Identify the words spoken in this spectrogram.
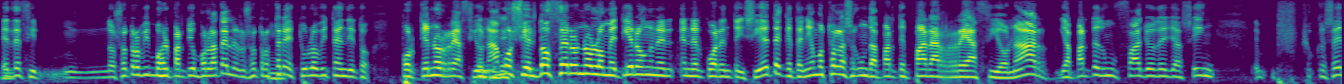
es decir, mm, nosotros vimos el partido por la tele, nosotros tres, tú lo viste en directo. ¿Por qué no reaccionamos? Si el 2-0 nos lo metieron en el, en el 47, que teníamos toda la segunda parte para reaccionar, y aparte de un fallo de Yacine, eh, yo qué sé, es,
